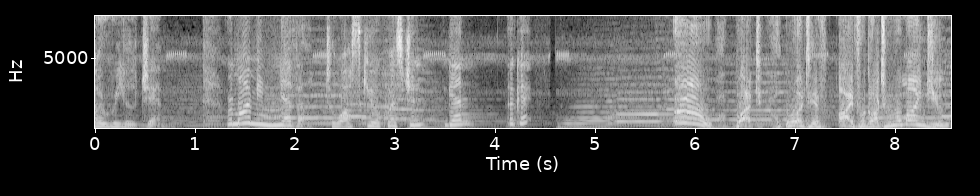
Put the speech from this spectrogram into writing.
A real gem. Remind me never to ask you a question again, okay? Oh, but what if I forgot to remind you?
